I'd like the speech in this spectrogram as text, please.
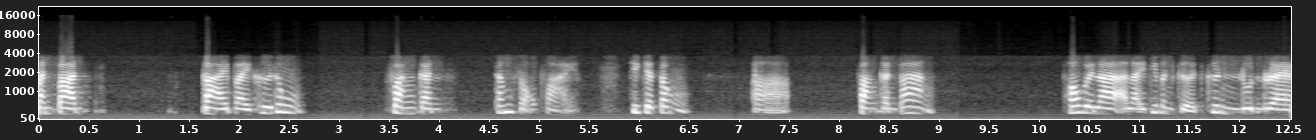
มันบานปลายไปคือต้องฟังกันทั้งสองฝ่าย ที่จะต้องอฟังกันบ้าง เพราะเวลาอะไรที่มันเกิดขึ้นรุนแรง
